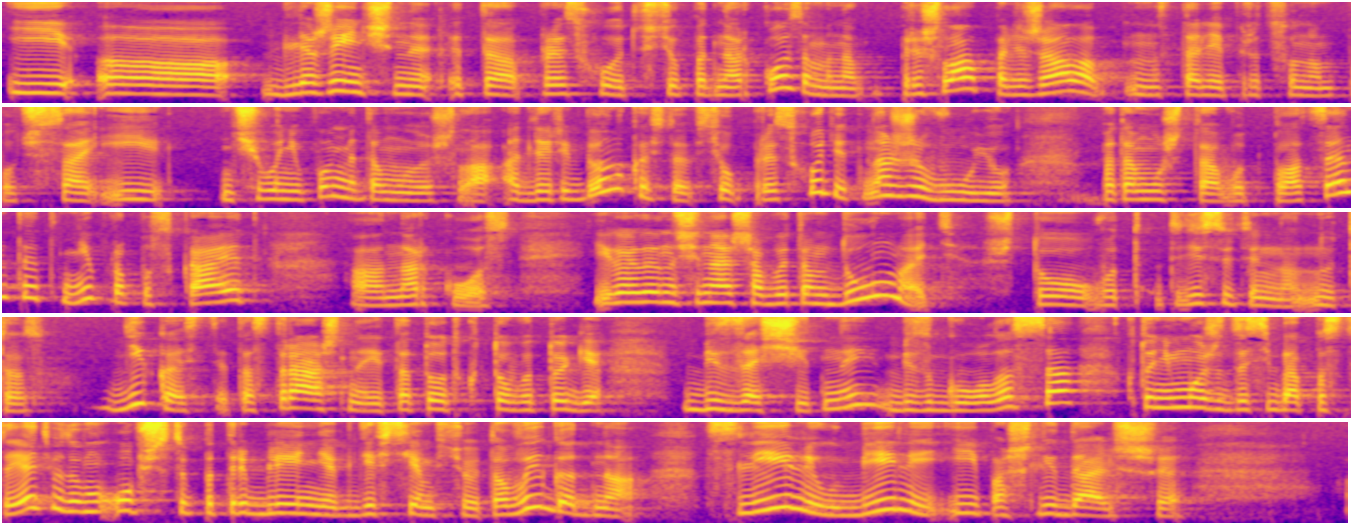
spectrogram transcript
И э, для женщины это происходит все под наркозом. Она пришла, полежала на столе операционном полчаса и ничего не помню, домой ушла. А для ребенка это все происходит на живую, потому что вот плацента это не пропускает э, наркоз. И когда начинаешь об этом думать, что вот это действительно, ну это дикость, это страшно, это тот, кто в итоге беззащитный, без голоса, кто не может за себя постоять в этом обществе потребления, где всем все это выгодно, слили, убили и пошли дальше.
